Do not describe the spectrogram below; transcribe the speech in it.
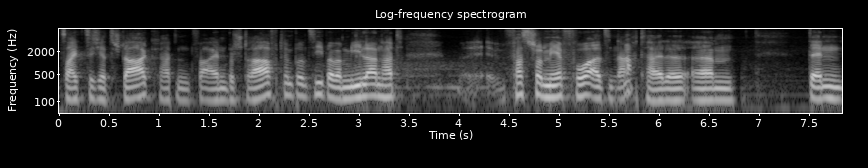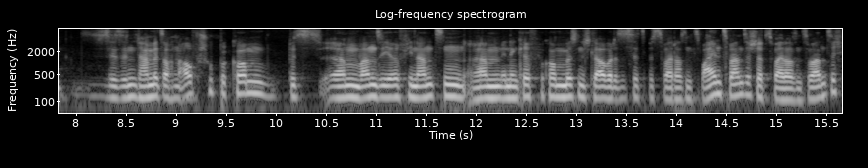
zeigt sich jetzt stark, hat einen Verein bestraft im Prinzip, aber Milan hat äh, fast schon mehr Vor- als Nachteile. Ähm, denn sie sind, haben jetzt auch einen Aufschub bekommen, bis ähm, wann sie ihre Finanzen ähm, in den Griff bekommen müssen. Ich glaube, das ist jetzt bis 2022 statt 2020.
